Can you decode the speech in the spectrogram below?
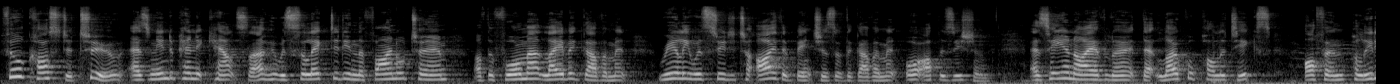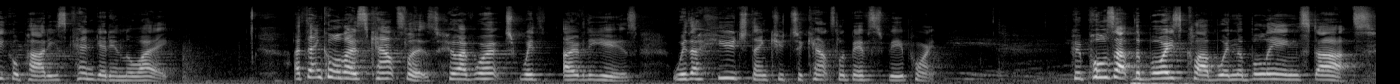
Phil Costa, too, as an independent councillor who was selected in the final term of the former Labor government, really was suited to either benches of the government or opposition, as he and I have learnt that local politics, often political parties, can get in the way. I thank all those councillors who I've worked with over the years, with a huge thank you to Councillor Bev Spearpoint who pulls up the boys' club when the bullying starts.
